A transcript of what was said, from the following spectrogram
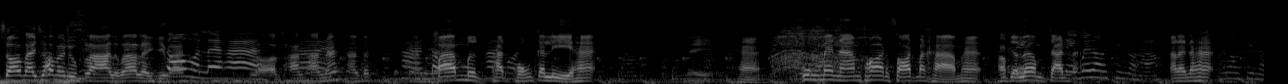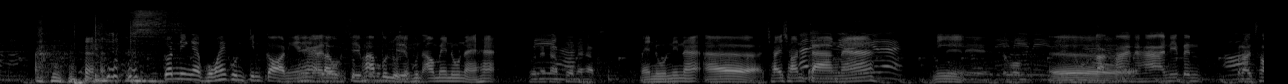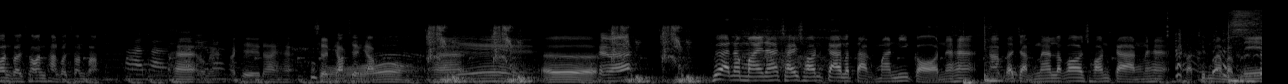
ชอบไหมชอบเมนูปลาหรือว่าอะไรกี่ชไหมอบหมดเลยค่ะ เหรอทานทานไหมทานสักทาน ปลาหมึกผัดผงกะหรี่ฮะนี่ ฮะ กุ้งแม่น้ำทอดซอสมะขามฮะครับคุณจะเริ่มจันทร์เด็กไม่ลองชิมเหรอคะอะไรนะฮะ ไม่ลองชิมเหรอคะ ก็นี่ไงผมให้คุณกินก่อนไงนี่ฮะไงเราผมชิสุมภาพบุรุษผมชิมคุณเอาเมนูไหนฮะ โทษนะครับโทษนะครับเมนูนี้นะ เออ ใช้ช้อนกลางนะ นี่ นี่เดี๋ยวผมเออตักให้นะฮะ อันนี้เป็น อ๋อ ปลาช่อนปลาช่อนทานปลาช่อนเปล่าทานทานฮะ เอาไหมโอเคได้ฮะเชิญครับเชิญครับโอ้ฮะ นี่เออ โอเคไหม เพื่ออนามัยนะใช้ช้อนกลางเราตักมานี่ก่อนนะฮะ ครับแล้วจากนั้นแล้วก็ช้อนกลางนะฮะ ตักขึ้นมาแบบนี้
